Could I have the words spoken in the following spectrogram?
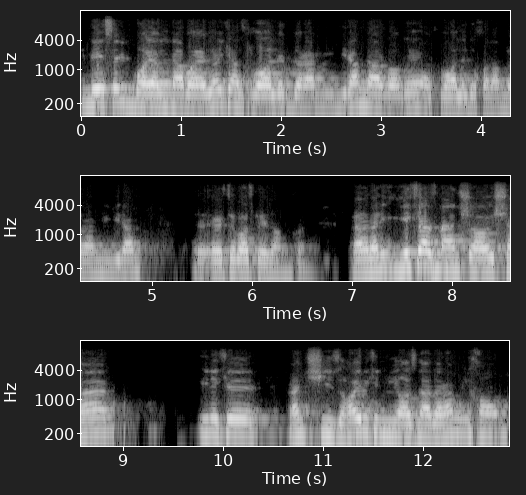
این به سری باید و نبایدهایی که از والد دارم می‌گیرم در واقع از والد خودم دارم می‌گیرم ارتباط پیدا می‌کنه. بنابراین یکی از منشأ شر اینه که من چیزهایی رو که نیاز ندارم می‌خوام.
